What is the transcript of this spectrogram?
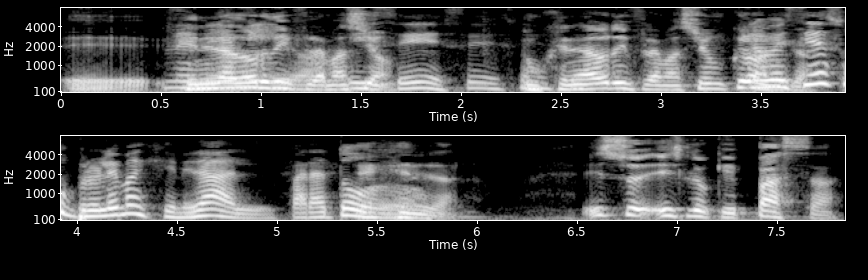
eh, generador de inflamación. Sí, sí, un generador de inflamación crónica. La obesidad es un problema en general, para todo. En general. Eso es lo que pasa.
